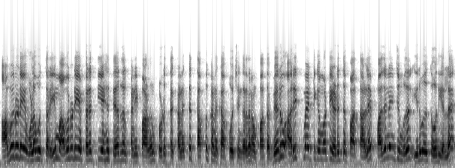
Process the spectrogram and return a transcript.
அவருடைய உளவுத்துறையும் அவருடைய பிரத்யேக தேர்தல் கணிப்பாளரும் கொடுத்த கணக்கு தப்பு கணக்கா போச்சுங்கிறத நம்ம பார்த்தோம். வெறும் அரித்மேட்டிக்கை மட்டும் எடுத்து பார்த்தாலே பதினைஞ்சு முதல் இருபது தொகுதிகளில்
